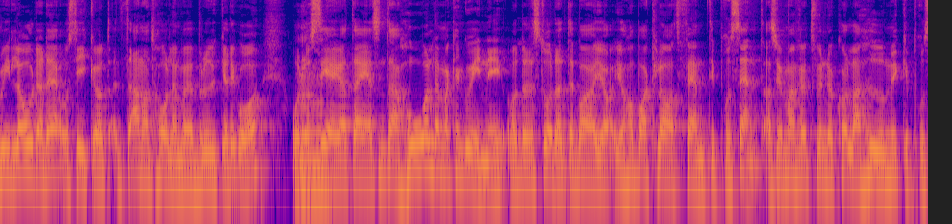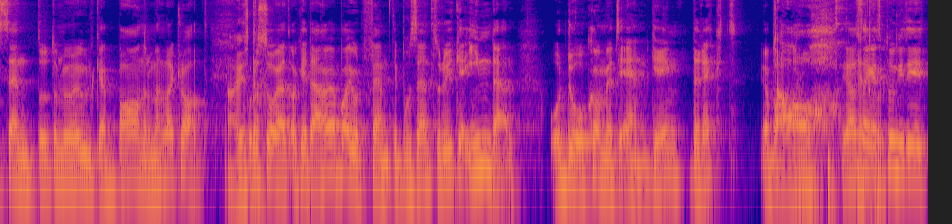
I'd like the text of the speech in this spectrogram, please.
reloadade och så gick jag åt ett annat håll än vad jag brukade gå. Och Mm. då ser jag att det är ett sånt här hål där man kan gå in i och där det står att det bara, jag, jag har bara klarat 50%. Alltså man var tvungen att kolla hur mycket procent utav de olika banorna man hade klart. Ja, och då det. såg jag att okej, där har jag bara gjort 50%. Så då gick jag in där och då kom jag till endgame direkt. Jag bara, Ja, åh, jag har säkert sprungit i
